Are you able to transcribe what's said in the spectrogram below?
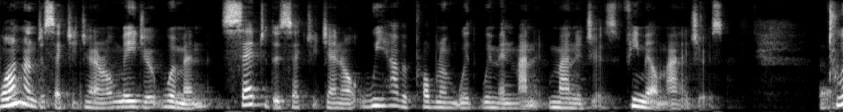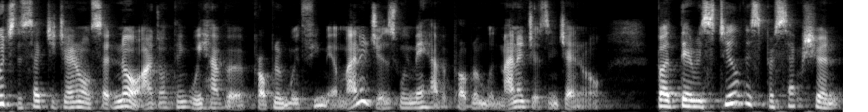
one Undersecretary General, Major woman, said to the Secretary General, We have a problem with women man- managers, female managers. To which the Secretary General said, No, I don't think we have a problem with female managers. We may have a problem with managers in general. But there is still this perception,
